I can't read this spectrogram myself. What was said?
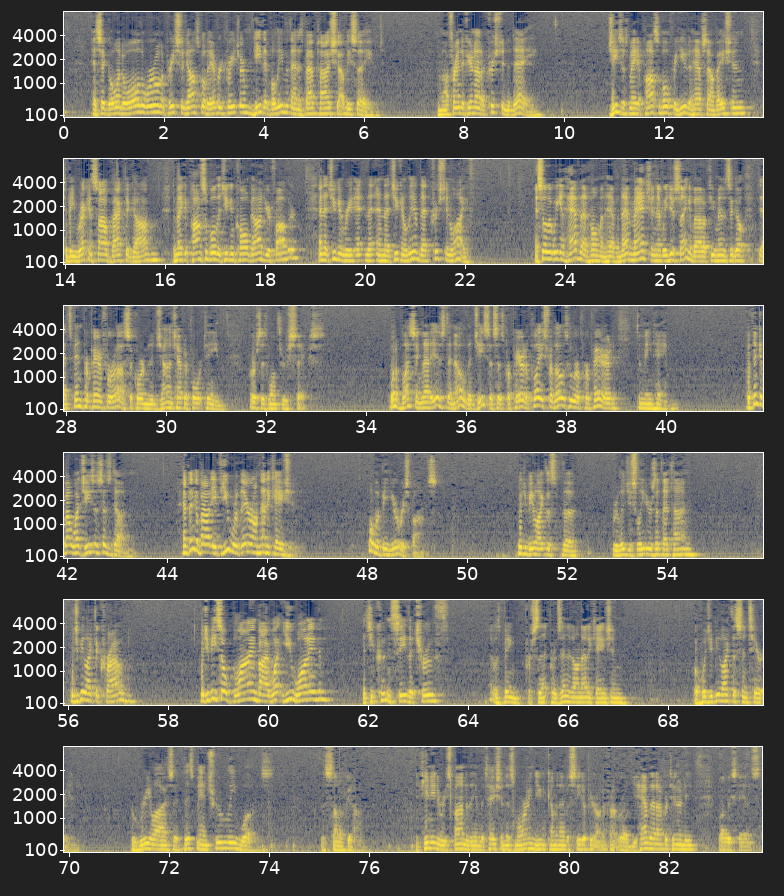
had said, Go into all the world and preach the gospel to every creature. He that believeth and is baptized shall be saved. My friend, if you're not a Christian today, Jesus made it possible for you to have salvation, to be reconciled back to God, to make it possible that you can call God your Father, and that you can read, and that you can live that Christian life. And so that we can have that home in heaven, that mansion that we just sang about a few minutes ago, that's been prepared for us according to John chapter 14, verses 1 through 6. What a blessing that is to know that Jesus has prepared a place for those who are prepared to meet Him. But think about what Jesus has done. And think about if you were there on that occasion. What would be your response? Would you be like this, the religious leaders at that time? Would you be like the crowd? Would you be so blind by what you wanted that you couldn't see the truth that was being present, presented on that occasion? Or would you be like the centurion who realized that this man truly was the Son of God? If you need to respond to the invitation this morning, you can come and have a seat up here on the front row. You have that opportunity while we stand.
